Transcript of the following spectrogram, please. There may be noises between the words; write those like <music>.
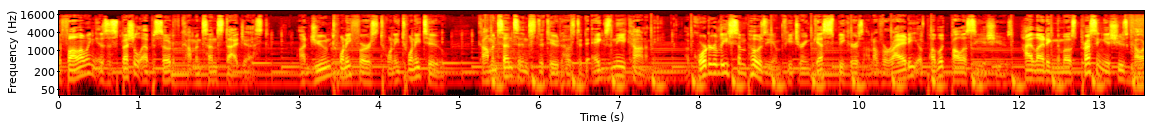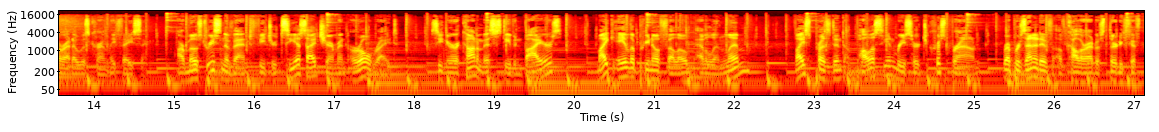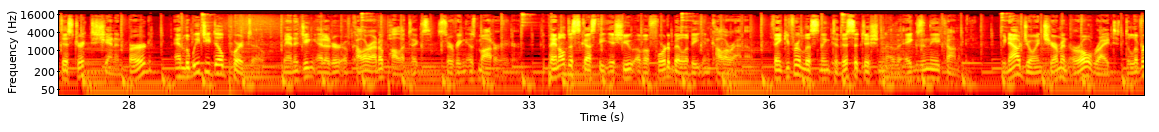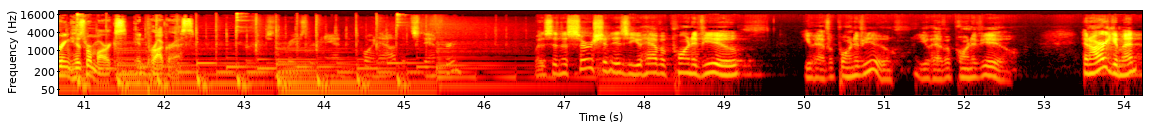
The following is a special episode of Common Sense Digest. On June 21st, 2022, Common Sense Institute hosted Eggs in the Economy, a quarterly symposium featuring guest speakers on a variety of public policy issues, highlighting the most pressing issues Colorado is currently facing. Our most recent event featured CSI Chairman Earl Wright, Senior Economist Stephen Byers, Mike A. Leprino Fellow Evelyn Lim, Vice President of Policy and Research Chris Brown, Representative of Colorado's 35th District Shannon Bird, and Luigi Del Puerto, Managing Editor of Colorado Politics, serving as moderator. The panel discussed the issue of affordability in Colorado. Thank you for listening to this edition of Eggs in the Economy. We now join Chairman Earl Wright delivering his remarks in progress. raise an assertion is you have a point of view, you have a point of view, you have a point of view. An argument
